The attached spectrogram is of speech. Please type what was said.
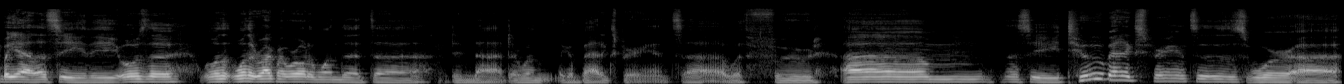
But yeah, let's see. The what was the one, one that rocked my world and one that uh, did not, or one like a bad experience uh, with food. Um, let's see. Two bad experiences were uh,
